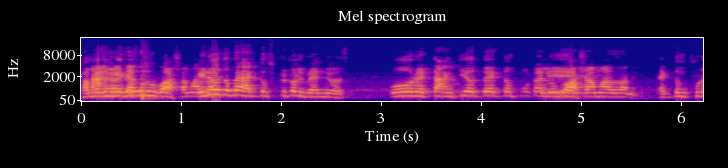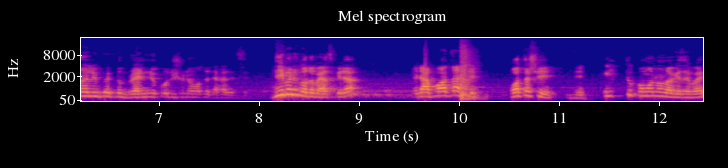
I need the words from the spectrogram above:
সামনে থেকে কোনো গসা মাজা এটাও তো ভাই একদম টোটালি ব্র্যান্ড নিউ আছে। ওর টাঙ্কিও তো একদম টোটালি কোনো মাজা নেই একদম টোটালি একদম ব্র্যান্ড নিউ কন্ডিশনের মতো দেখা যাচ্ছে। দিবেন কত ভাই আজকে এটা এটা পঁচাশি। পঁচাশি? জি। একটু কমানো লাগে যে ভাই।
